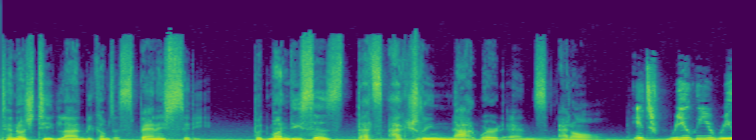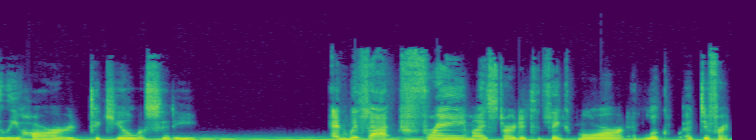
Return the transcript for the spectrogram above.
Tenochtitlan becomes a Spanish city, but Mundy says that's actually not where it ends at all. It's really, really hard to kill a city. And with that frame, I started to think more and look at different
